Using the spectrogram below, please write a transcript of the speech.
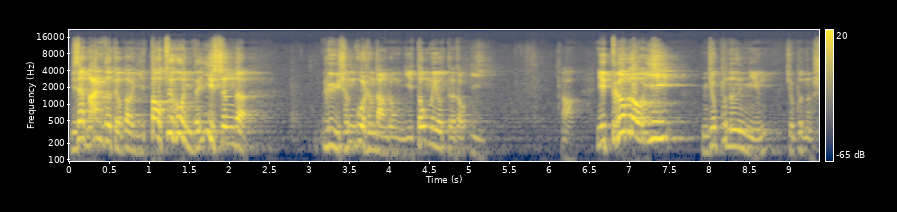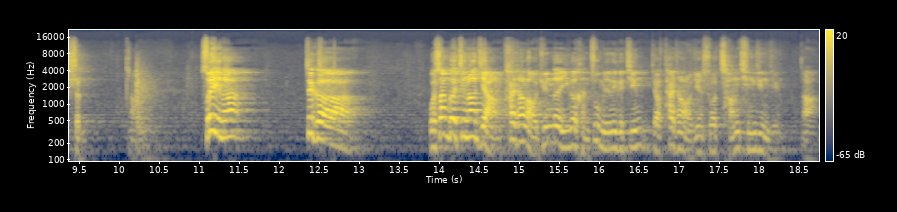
你在哪里都得不到一，到最后你的一生的旅程过程当中，你都没有得到一，啊，你得不到一，你就不能宁，就不能生，啊，所以呢，这个。我上课经常讲太上老君的一个很著名的一个经，叫《太上老君说常清净经》啊，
